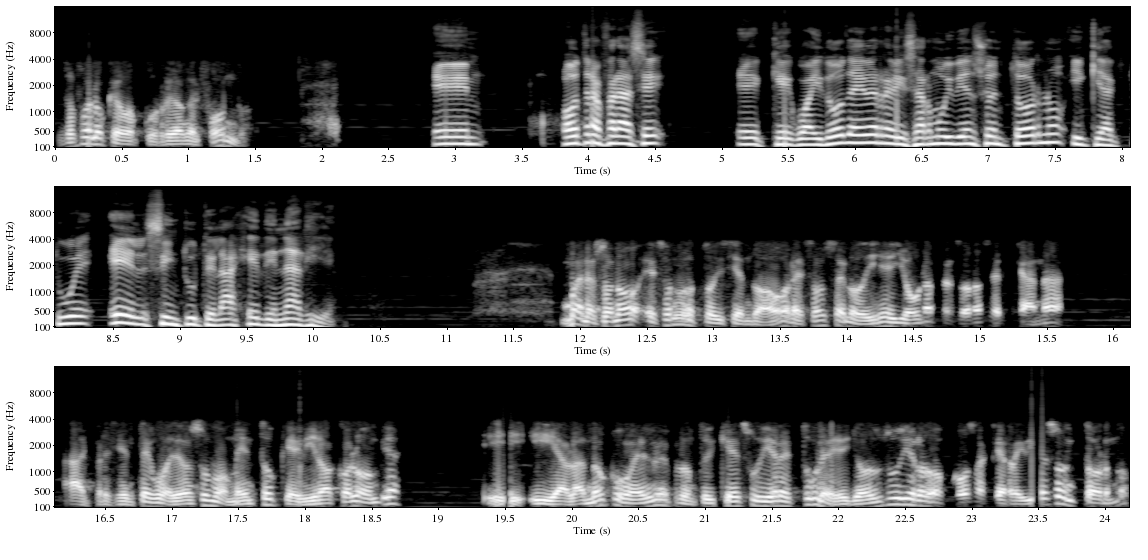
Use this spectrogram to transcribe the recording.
Eso fue lo que ocurrió en el fondo. Eh, otra frase, eh, que Guaidó debe revisar muy bien su entorno y que actúe él sin tutelaje de nadie. Bueno, eso no, eso no lo estoy diciendo ahora, eso se lo dije yo a una persona cercana al presidente Guaidó en su momento que vino a Colombia y, hablando con él me preguntó, ¿y qué sugieres tú? Le dije, yo sugiero dos cosas, que revise su entorno,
